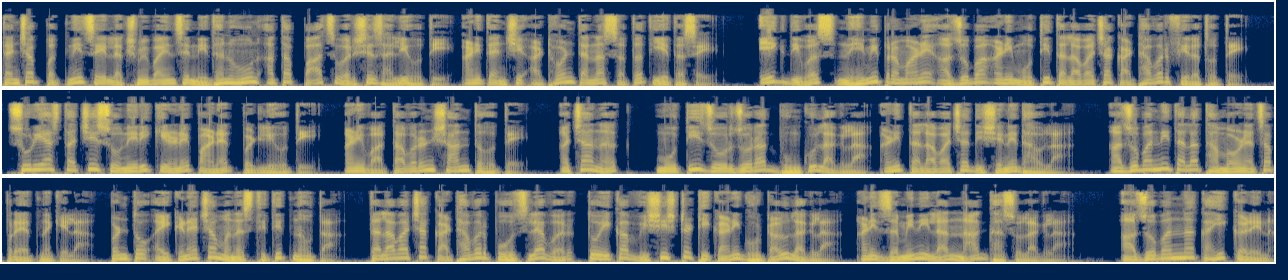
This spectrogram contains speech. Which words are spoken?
त्यांच्या पत्नीचे लक्ष्मीबाईंचे निधन होऊन आता पाच वर्षे झाली होती आणि त्यांची आठवण त्यांना सतत येत असे. एक दिवस नेहमीप्रमाणे आजोबा आणि मोती तलावाच्या काठावर फिरत होते. सूर्यास्ताची सोनेरी किरणे पाण्यात पडली होती आणि वातावरण शांत होते. अचानक मोती जोरजोरात भुंकू लागला आणि तलावाच्या दिशेने धावला. आजोबांनी त्याला थांबवण्याचा प्रयत्न केला पण तो ऐकण्याच्या मनस्थितीत नव्हता. तलावाच्या काठावर पोहोचल्यावर तो एका विशिष्ट ठिकाणी घोटाळू लागला आणि जमिनीला नाक घासू लागला. आजोबांना काही कळेना.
